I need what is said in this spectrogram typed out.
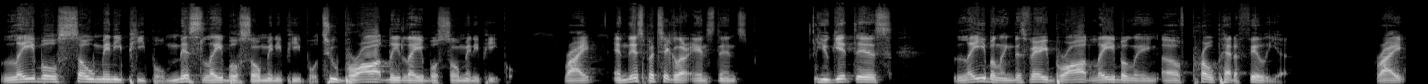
labels so many people, mislabel so many people, too broadly label so many people, right? In this particular instance, you get this labeling, this very broad labeling of pro pedophilia, right?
